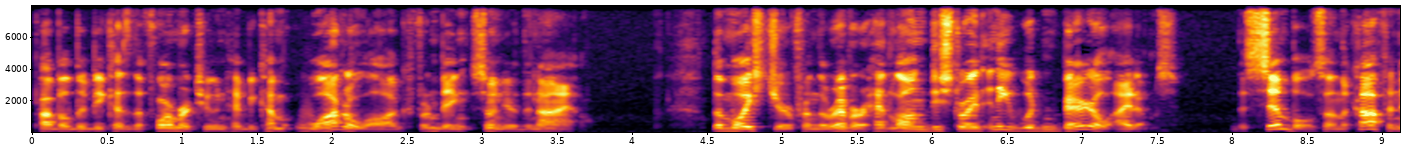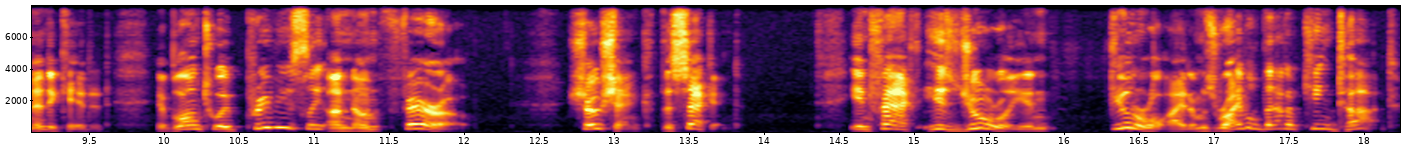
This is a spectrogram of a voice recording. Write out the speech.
probably because the former tomb had become waterlogged from being so near the Nile. The moisture from the river had long destroyed any wooden burial items. The symbols on the coffin indicated it belonged to a previously unknown pharaoh, Shoshenq II. In fact, his jewelry and funeral items rivaled that of King Tut.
